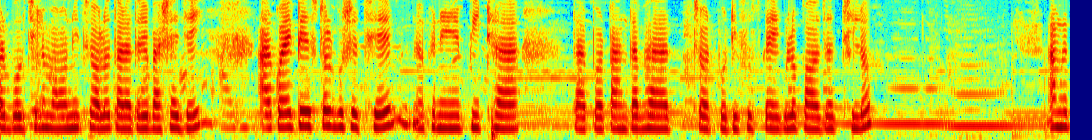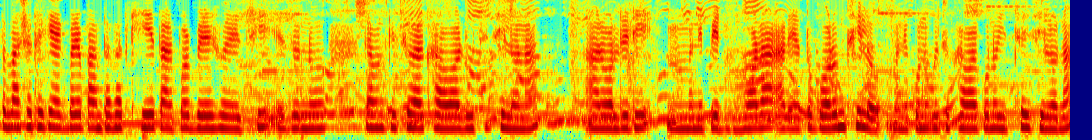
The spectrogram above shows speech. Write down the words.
আর বলছিল মামনি চলো তাড়াতাড়ি বাসায় যাই। আর কয়েকটা স্টল বসেছে, ওখানে পিঠা, তারপর পান্তা ভাত, চটপটি, ফুচকা এগুলো পাওয়া যাচ্ছিল। আমরা তো বাসা থেকে একবারে পান্তা ভাত খেয়ে তারপর বের হয়েছি, এজন্য তেমন কিছু আর খাওয়ার রুচি ছিল না। আর অলরেডি মানে পেট ভরা আর এত গরম ছিল মানে কোনো কিছু খাওয়ার কোনো ইচ্ছাই ছিল না।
